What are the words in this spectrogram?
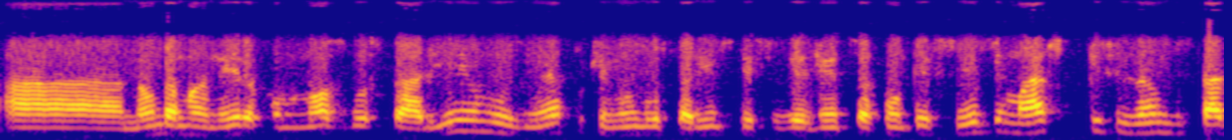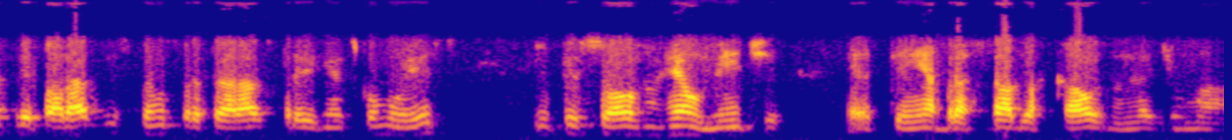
a, não da maneira como nós gostaríamos, né? Porque não gostaríamos que esses eventos acontecessem, mas precisamos estar preparados, estamos preparados para eventos como esse. E o pessoal realmente é, tem abraçado a causa né, de uma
